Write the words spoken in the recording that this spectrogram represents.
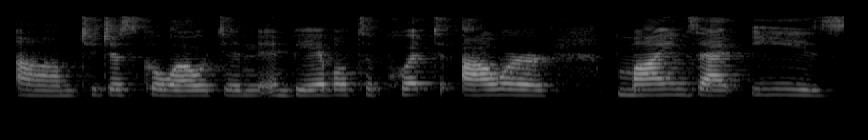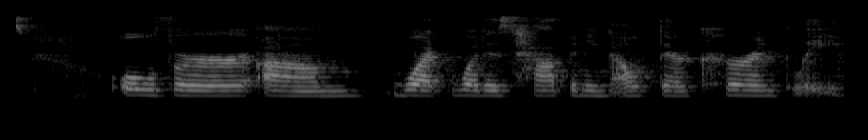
um, to just go out and, and be able to put our minds at ease over um, what what is happening out there currently.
